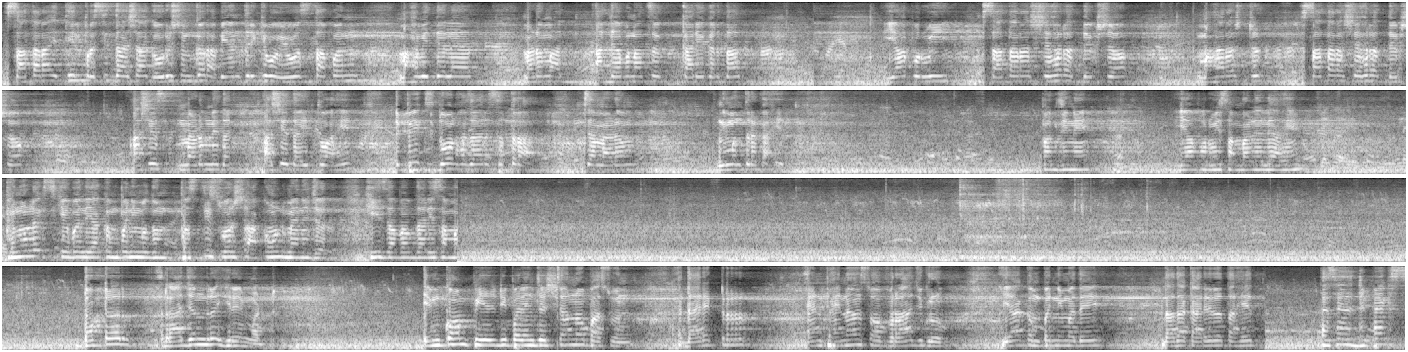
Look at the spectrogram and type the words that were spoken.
सातारा येथील प्रसिद्ध अशा गौरीशंकर अभियांत्रिकी व व्यवस्थापन महाविद्यालयात मॅडम अध्यापनाचं कार्य करतात. यापूर्वी सातारा शहर अध्यक्ष महाराष्ट्र सातारा शहर अध्यक्ष असे मॅडमने असे दायित्व आहे. डिपेक्स दोन हजार सतरा निमंत्रक आहेत. पगजीने यापूर्वी सांभाळलेले आहे. फिनोलेक्स केबल या कंपनीमधून पस्तीस वर्ष अकाउंट मॅनेजर ही जबाबदारी सांभाळ doctor Rajendra Hiremath M Com P H D पर्यंत शहाण्णवपासून director and of Raj group या कंपनीमध्ये दादा कार्यरत आहेत. तसेच डिपेक्स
